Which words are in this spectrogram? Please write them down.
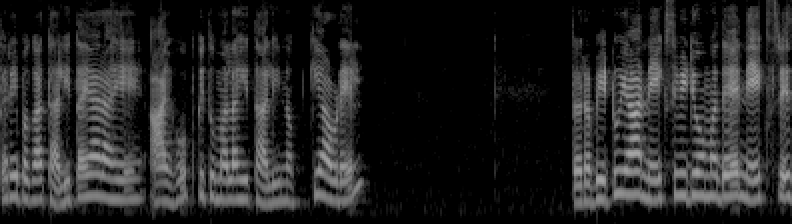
तर हे बघा थाली तयार आहे. आय होप की तुम्हाला ही थाली नक्की आवडेल. तर भेटूया नेक्स्ट व्हिडिओमध्ये नेक्स्ट रेसिपी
